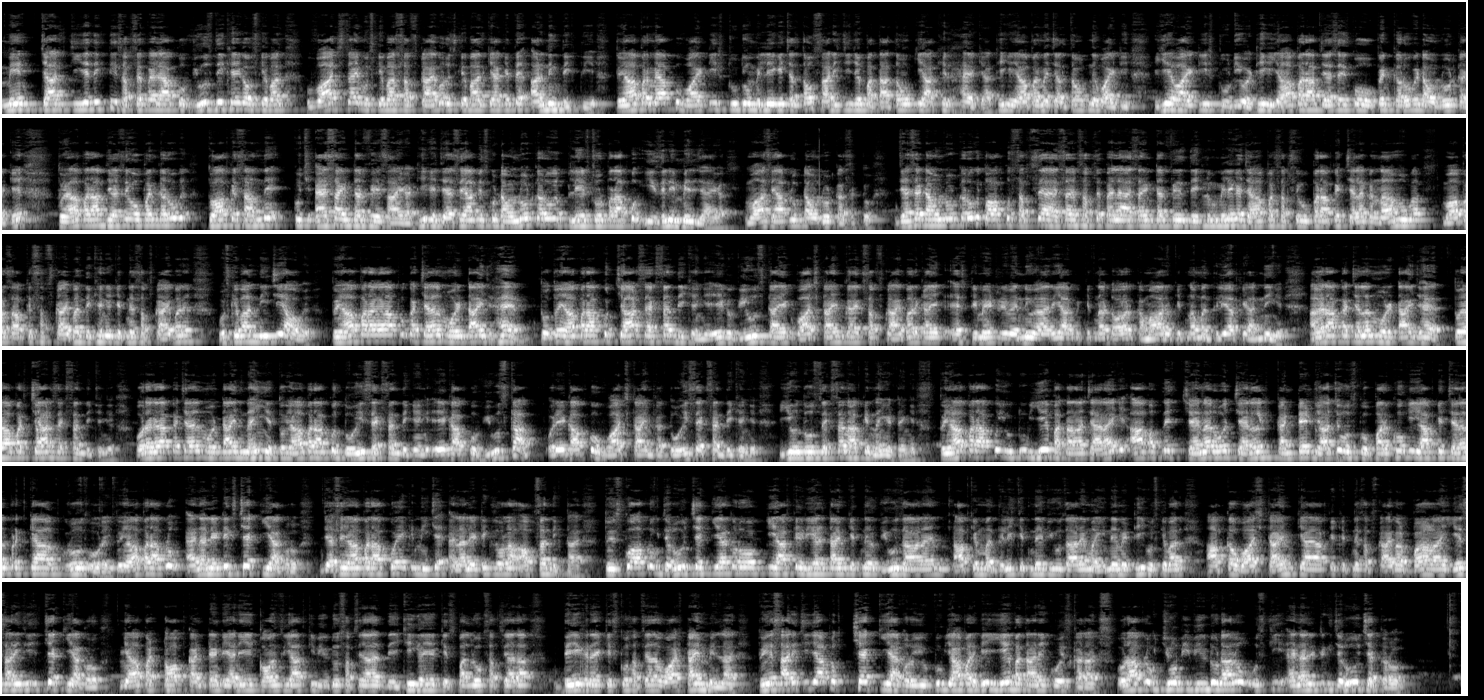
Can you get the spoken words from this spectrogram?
मेन चार चीज़ें दिखती है। सबसे पहले आपको व्यूज़ दिखेगा, उसके बाद वॉच टाइम उसके बाद सब्सक्राइबर उसके बाद क्या कहते हैं अर्निंग दिखती है। तो यहाँ पर मैं आपको वाईटी स्टूडियो में लेके चलता हूँ, सारी चीज़ें बताता हूँ कि आखिर है क्या। ठीक है, यहाँ पर मैं चलता हूँ अपने वाईटी ये वाई स्टूडियो है, ठीक है। यहाँ पर आप जैसे इसको ओपन करोगे डाउनलोड करके तो यहाँ पर आप जैसे ओपन करोगे तो आपके सामने कुछ ऐसा इंटरफेस आएगा, ठीक है। जैसे आप इसको डाउनलोड करोगे प्ले स्टोर पर आपको इजिली मिल जाएगा। वहाँ से आप लोग डाउनलोड कर सकते हो। जैसे डाउनलोड करोगे तो आपको सबसे ऐसा, सबसे पहले ऐसा इंटरफेस देखने को मिलेगा, जहाँ पर सबसे ऊपर आपके चैनल का नाम होगा, वहाँ पर आपके सब्सक्राइबर दिखेंगे, कितने सब्सक्राइबर है, उसके बाद नीचे आओगे। तो यहाँ पर अगर आपका चैनल मोनिटाइज है तो तो यहाँ पर आपको चार सेक्शन दिखेंगे। एक व्यूज़ का, एक वॉच टाइम का, एक सब्सक्राइबर का, एक एस्टिमेट रेवेन्यू यानी आप कितना डॉलर कमा रहे हो, कितना मंथली आपकी अर्निंग है। अगर आपका चैनल मोनिटाइज है तो यहाँ पर चार सेक्शन दिखेंगे। और अगर आपका चैनल मोनिटाइज नहीं है तो यहाँ पर आपको दो ही सेक्शन दिखेंगे। एक आपको व्यूज़ का और एक आपको वॉच टाइम का, दो ही सेक्शन दिखेंगे। ये दो सेक्शन आपके नहीं हटेंगे। तो यहाँ पर आपको यूट्यूब ये बताना चाह रहा है कि आप अपने चैनल और चैनल कंटेंट जांचो, उसको परखो कि आपके चैनल पर क्या ग्रोथ हो रही तो यहाँ पर आप लोग एनालिटिक्स चेक किया करो। जैसे यहाँ पर आपको एक नीचे एनालिटिक्स वाला ऑप्शन दिखता है तो इसको आप लोग ज़रूर चेक किया करो कि आपके रियल टाइम कितने व्यूज़ आ रहे हैं, आपके मंथली कितने व्यूज़ आ रहे हैं, महीने में ठीक, उसके बाद आपका वॉच टाइम क्या है, आपके कितने सब्सक्राइबर बढ़ रहे हैं, ये सारी चीज़ चेक किया करो। यहाँ पर टॉप कंटेंट यानी कौन सी आपकी वीडियो सबसे ज़्यादा देखी गई है, किस पर लोग सबसे ज़्यादा देख रहे हैं, किसको सबसे ज़्यादा वॉच टाइम मिल रहा है तो ये सारी चीज़ें आप लोग चेक किया करो। यूट्यूब यहाँ पर भी ये बताने की कोशिश कर रहा है और आप लोग जो भी वीडियो डालो, उसकी एनालिटिक्स ज़रूर चेक करो।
